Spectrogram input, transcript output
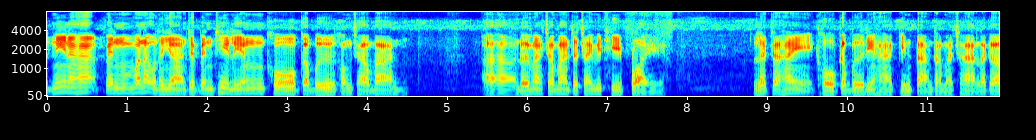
ตนี้นะฮะ เป็นวนอุทยานจะเป็นที่เลี้ยงโคกระบือของชาวบ้านอ่าโดยมากชาวบ้านจะใช้วิธีปล่อย และจะให้โคกระบือที่หากินตามธรรมชาติแล้วก็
